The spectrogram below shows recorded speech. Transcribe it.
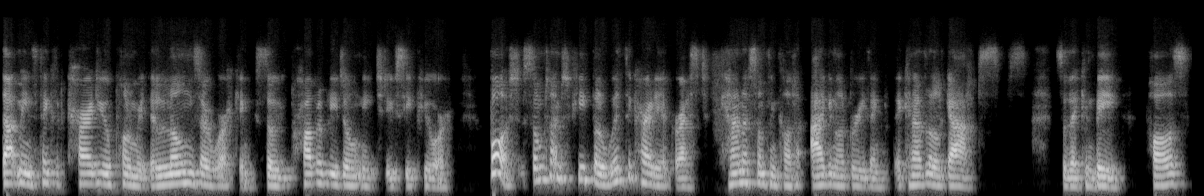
that means think of cardiopulmonary, the lungs are working, so you probably don't need to do CPR. But sometimes people with the cardiac arrest can have something called agonal breathing. They can have little gaps, so they can be pause,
